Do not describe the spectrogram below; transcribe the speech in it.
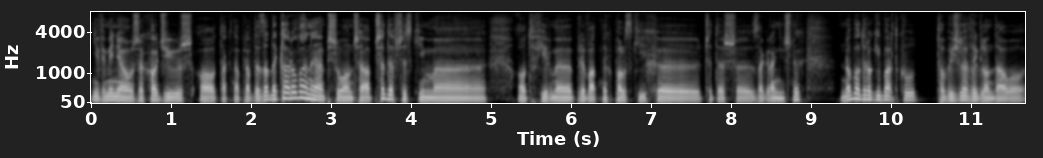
nie wymieniał, że chodzi już o tak naprawdę zadeklarowane przyłącza, przede wszystkim od firm prywatnych, polskich czy też zagranicznych. No bo drogi Bartku, to by źle wyglądało.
